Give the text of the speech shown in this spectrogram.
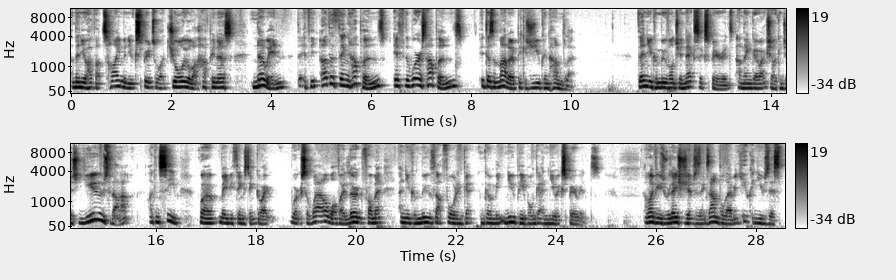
and then you'll have that time and you experience all that joy, all that happiness, knowing that if the other thing happens, if the worst happens, it doesn't matter because you can handle it. Then you can move on to your next experience and then go, actually, I can just use that. I can see where maybe things didn't go out work so well. What have I learned from it? And you can move that forward and get and go and meet new people and get a new experience. And I've used relationships as an example there, but you can use this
